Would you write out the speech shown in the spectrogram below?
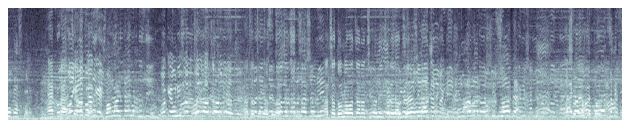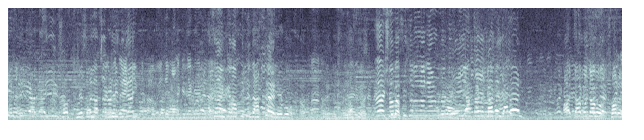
ফোকাস করেন যাচ্ছে আচ্ছা ঠিক আছে আচ্ছা ধন্যবাদ জানাচ্ছি উনি চলে যাচ্ছে। কি আচ্ছা যাবেন যাবেন। যাব যাব। সরে।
